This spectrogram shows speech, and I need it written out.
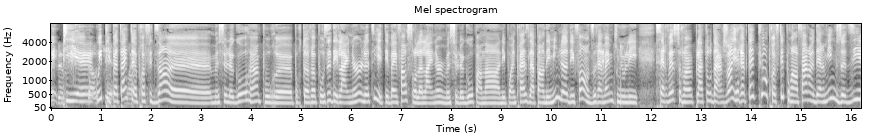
oui, puis oui, puis peut-être profites-en, Monsieur Legault, hein, pour pour te reposer des liners. Là, tu il était bien fort sur le liner, Monsieur Legault, pendant les points de presse de la pandémie. Là, des fois, on dirait même qu'il nous les servait sur un plateau d'argent. Il aurait peut-être pu en profiter pour en faire un dernier. Il nous a dit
